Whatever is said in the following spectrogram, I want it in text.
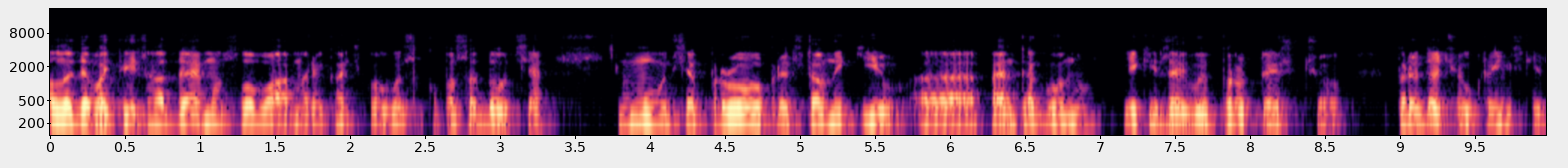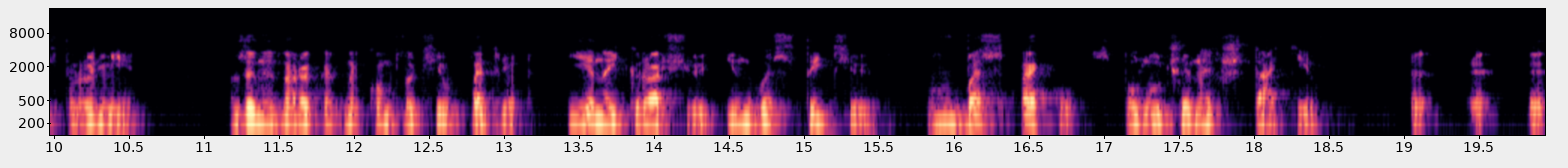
Але давайте і згадаємо слова американського високопосадовця, мовиться про представників е, Пентагону, який заявив про те, що передача українській стороні зенитно-ракетних комплексів Петріот є найкращою інвестицією в безпеку Сполучених Штатів. Е,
